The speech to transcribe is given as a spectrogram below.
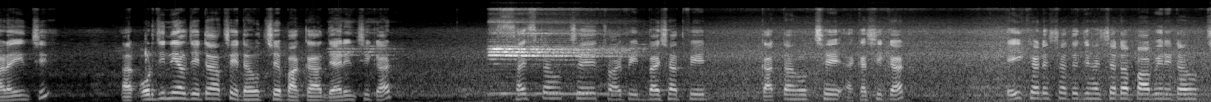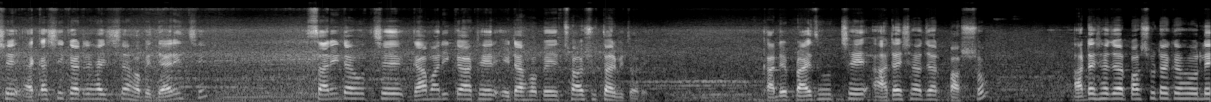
আড়াই ইঞ্চি। আর অরিজিনাল যেটা আছে, এটা হচ্ছে পাকা দেড় ইঞ্চি কাঠ। সাইজটা হচ্ছে ছয় ফিট বাই সাত ফিট কাঠটা হচ্ছে একাশি কাঠ। এই কাঠের সাথে যে হাইসাটা পাবেন, এটা হচ্ছে একাশি কাঠের হাইসা, হবে দেড় ইঞ্চি। সানিটা হচ্ছে গামারি কাঠের, এটা হবে ছয় সুতার ভিতরে। কাঠের প্রাইস হচ্ছে আঠাশ হাজার পাঁচশো। আঠাশ হাজার পাঁচশো টাকা হলে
